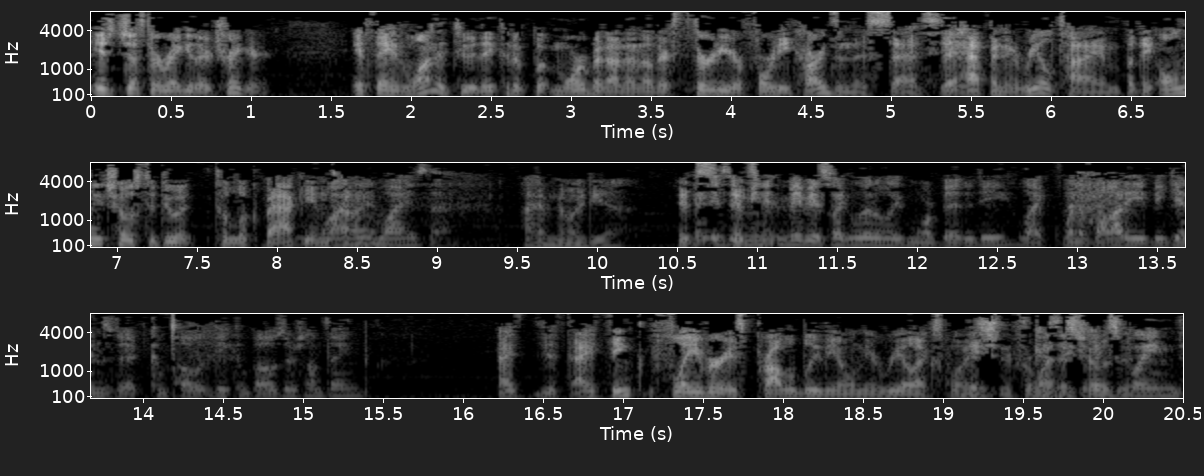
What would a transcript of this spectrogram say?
is just a regular trigger. If they had wanted to, they could have put morbid on another 30 or 40 cards in this set that happen in real time, but they only chose to do it to look back in Why, time. why is that? I have no idea. It's, Is it, I mean, maybe it's like literally morbidity, like when a body begins to compose, decompose or something. I, I think flavor is probably the only real explanation for why they this chose it. explained,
